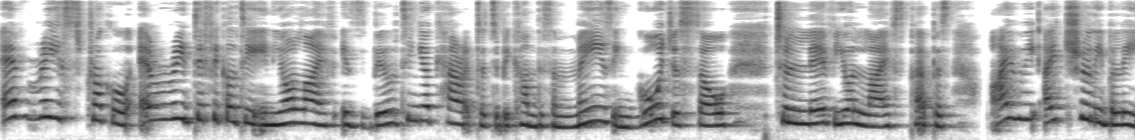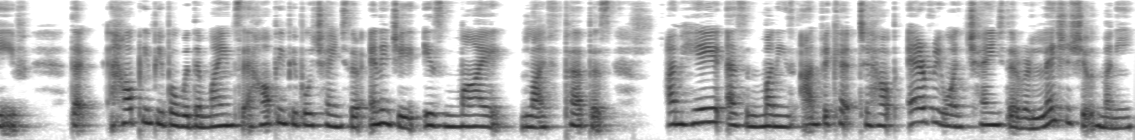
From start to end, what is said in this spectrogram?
Every struggle, every difficulty in your life is building your character to become this amazing, gorgeous soul to live your life's purpose. I, I truly believe that helping people with their mindset, helping people change their energy is my life purpose. I'm here as a money's advocate to help everyone change their relationship with money.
